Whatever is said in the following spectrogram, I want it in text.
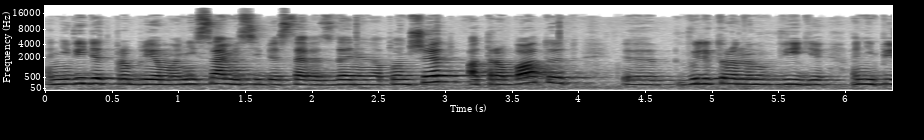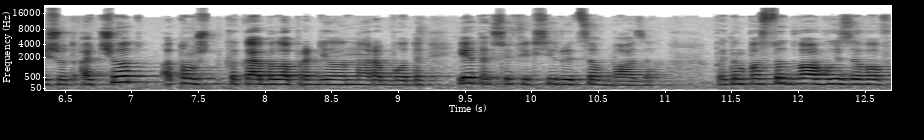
они видят проблему, они сами себе ставят задание на планшет, отрабатывают э, в электронном виде, они пишут отчет о том, какая была проделана работа, и это все фиксируется в базах. Поэтому по 102 вызовов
